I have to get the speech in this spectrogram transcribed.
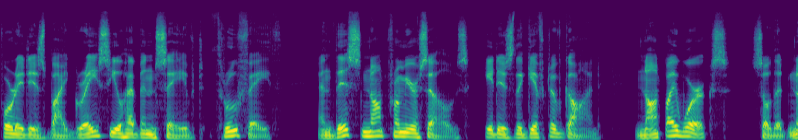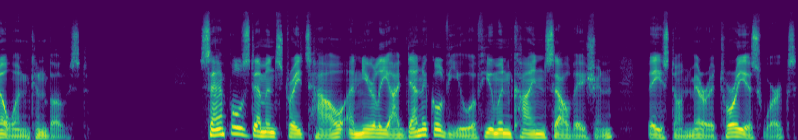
For it is by grace you have been saved through faith, and this not from yourselves, it is the gift of God, not by works, so that no one can boast. Samples demonstrates how a nearly identical view of humankind's salvation, based on meritorious works,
